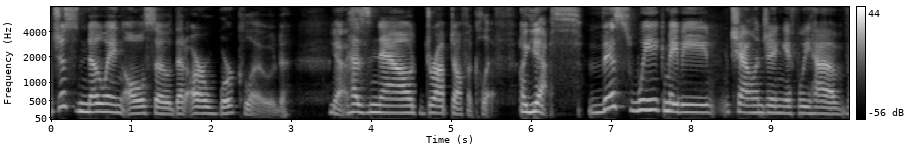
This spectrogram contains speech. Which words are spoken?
just knowing also that our workload Yes. has now dropped off a cliff. Uh, yes. This week may be challenging if we have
